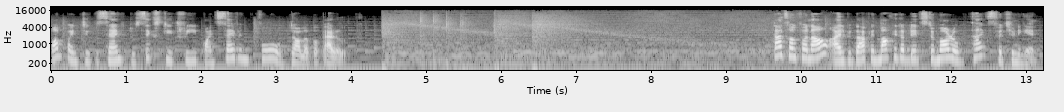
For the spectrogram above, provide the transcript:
1.2% to $63.74 per barrel. That's all for now. I'll be back with market updates tomorrow. Thanks for tuning in.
